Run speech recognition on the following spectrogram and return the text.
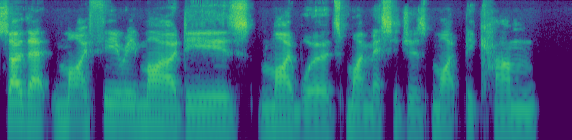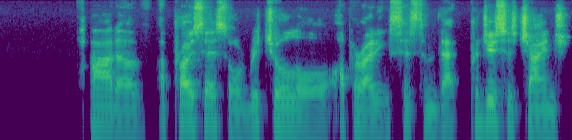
so that my theory, my ideas, my words, my messages might become part of a process or ritual or operating system that produces change,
